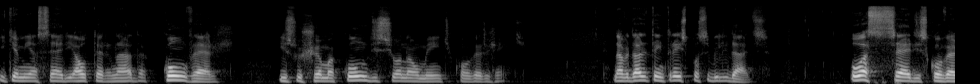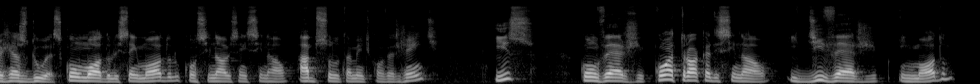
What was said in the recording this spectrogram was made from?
e que a minha série alternada converge. Isso chama condicionalmente convergente. Na verdade, tem três possibilidades. Ou as séries convergem as duas, com módulo e sem módulo, com sinal e sem sinal, absolutamente convergente. Isso converge com a troca de sinal e diverge em módulo,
